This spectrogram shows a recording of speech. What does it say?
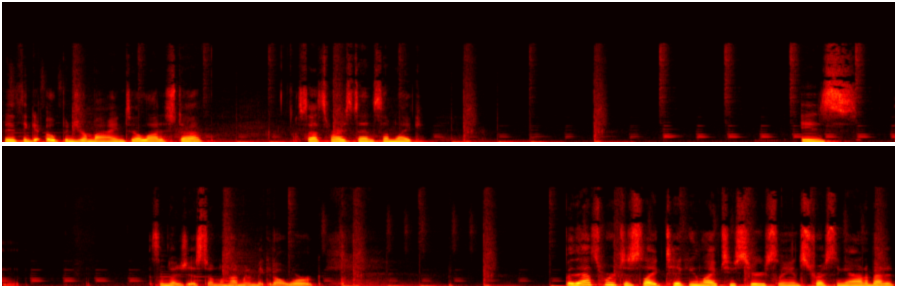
really think it opens your mind to a lot of stuff. So that's where I sense I'm like, is sometimes I just don't know how I'm to make it all work. But that's where just like taking life too seriously and stressing out about it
